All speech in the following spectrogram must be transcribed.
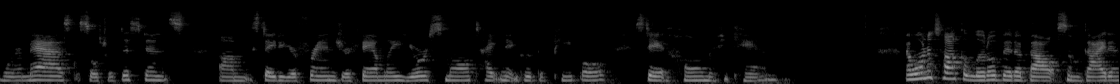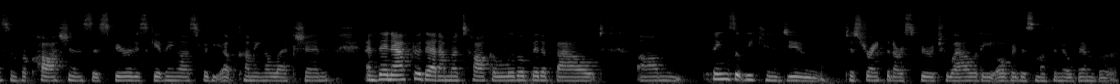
wear a mask, social distance, um, stay to your friends, your family, your small, tight knit group of people. Stay at home if you can. I want to talk a little bit about some guidance and precautions that Spirit is giving us for the upcoming election. And then after that, I'm going to talk a little bit about um, things that we can do to strengthen our spirituality over this month of November.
